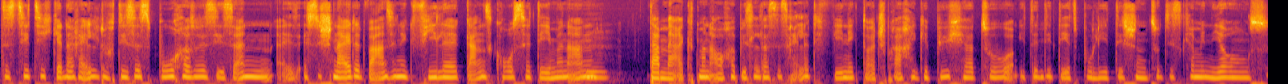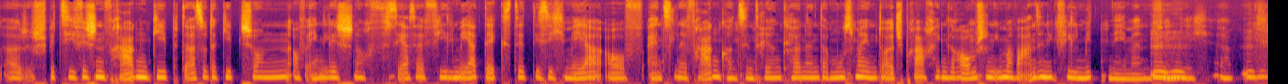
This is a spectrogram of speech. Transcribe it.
das zieht sich generell durch dieses Buch. Also es ist ein, es schneidet wahnsinnig viele ganz große Themen an. Mhm. Da merkt man auch ein bisschen, dass es relativ wenig deutschsprachige Bücher zu identitätspolitischen, zu diskriminierungsspezifischen Fragen gibt. Also da gibt es schon auf Englisch noch sehr, sehr viel mehr Texte, die sich mehr auf einzelne Fragen konzentrieren können. Da muss man im deutschsprachigen Raum schon immer wahnsinnig viel mitnehmen, mhm. finde ich. Ja. Mhm.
